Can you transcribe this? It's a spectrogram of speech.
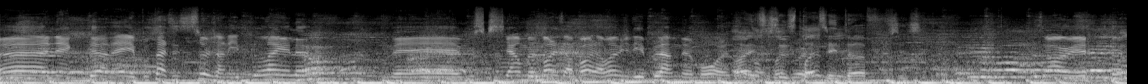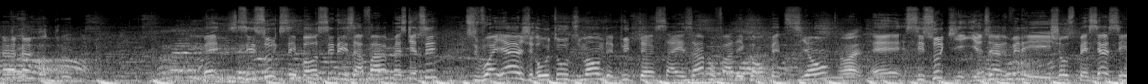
Euh, anecdotes, hey, pourtant, c'est sûr, j'en ai plein, là. Mais quand on me demande les affaires, là même, j'ai des plans de mémoire. là. Ouais, c'est ça, le c'est tough. Sorry. Ben, c'est sûr que c'est passé des affaires. Parce que tu sais, tu voyages autour du monde depuis que tu as 16 ans pour faire des compétitions. Ouais. Euh, c'est sûr qu'il y a dû arriver des choses spéciales. C'est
